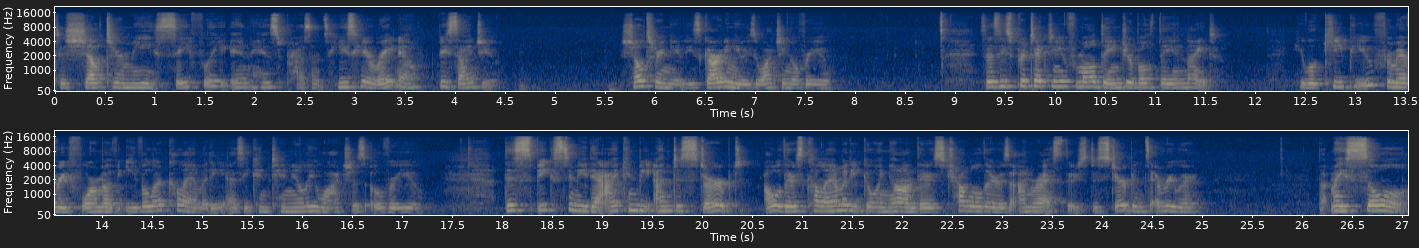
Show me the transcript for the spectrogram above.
to shelter me safely in His presence. He's here right now beside you, sheltering you. He's guarding you. He's watching over you says he's protecting you from all danger both day and night. He will keep you from every form of evil or calamity as he continually watches over you. This speaks to me that I can be undisturbed. Oh, there's calamity going on, there's trouble, there's unrest, there's disturbance everywhere. But my soul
